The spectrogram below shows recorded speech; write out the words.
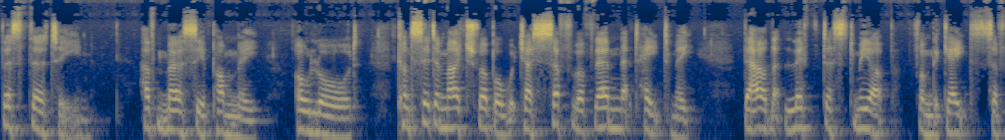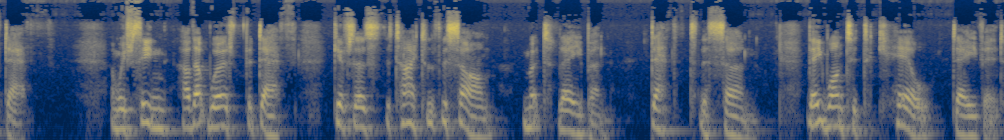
verse 13 have mercy upon me, O Lord. Consider my trouble which I suffer of them that hate me, thou that liftest me up from the gates of death. And we've seen how that word for death gives us the title of the psalm, Muthlabben, death to the son. They wanted to kill David,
